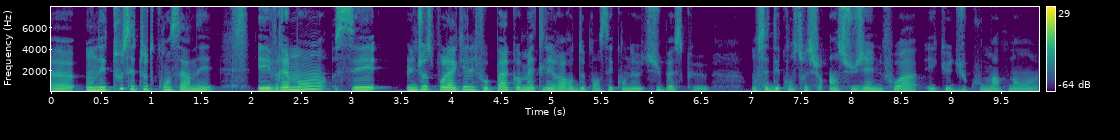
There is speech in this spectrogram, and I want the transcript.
Euh, On est tous et toutes concernés. Et vraiment, c'est une chose pour laquelle il ne faut pas commettre l'erreur de penser qu'on est au-dessus parce que on s'est déconstruit sur un sujet une fois et que du coup maintenant euh,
